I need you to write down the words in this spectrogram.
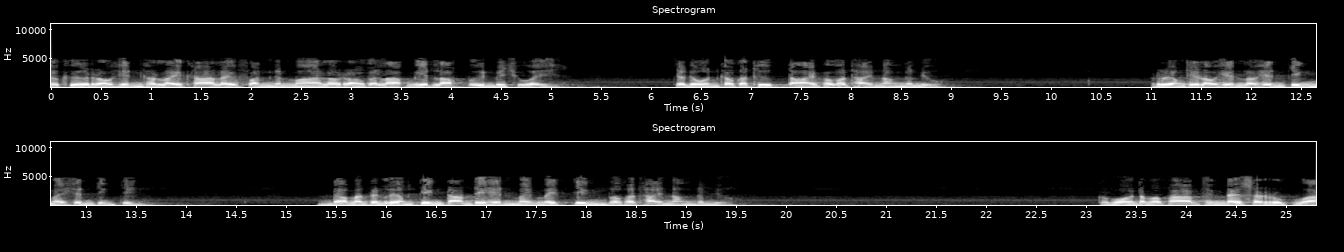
ก็คือเราเห็นเขาไล่ฆ่าไล่ฟันกันมา แล้วเราก็ลากมีดลากปืนไปช่วย จะโดนเขากระทืบตายเพราะเขาถ่ายหนังกันอยู่ เรื่องที่เราเห็นเราเห็นจริงไหมเห็นจริง ๆ แล้วมันเป็นเรื่องจริงตามที่เห็นไหมไม่จริง เพราะเขาถ่ายหนังกันอยู่ กระผมธรรมภาพถึงได้สรุปว่า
